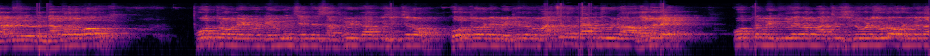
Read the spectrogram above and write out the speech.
దాని మీద ఉన్న నంబర్లు బాబు కోర్టులో ఉండేటువంటి ఎవిడెన్స్ ఏదైతే సర్టిఫికేట్ కాపీస్ ఇచ్చారో కోర్టులో ఉండే మెటీరియల్ మార్చడం కాకపోతే వీళ్ళు ఆ గనులే. కోర్టులో మెటీరియల్ మార్చేసిన వాడు ఎవడో ఒకటి మీద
